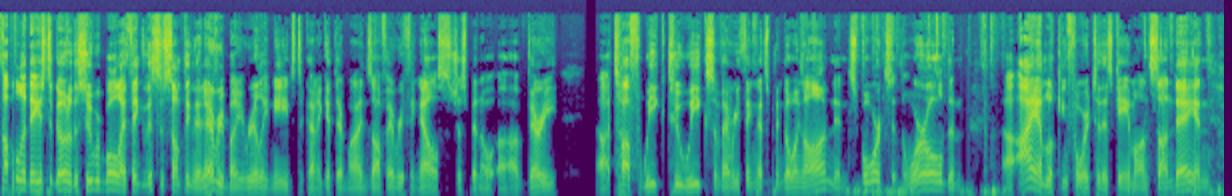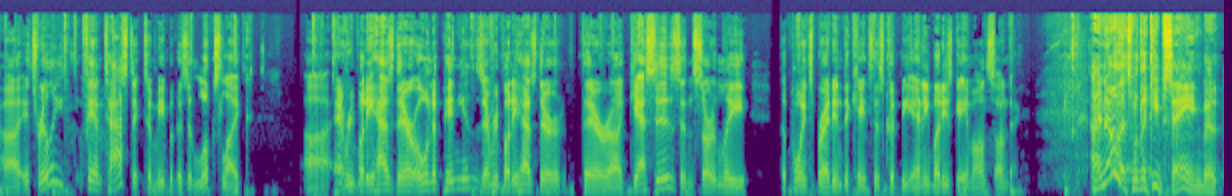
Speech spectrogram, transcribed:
Couple of days to go to the Super Bowl. I think this is something that everybody really needs to kind of get their minds off everything else. It's just been a, a very uh, tough week, two weeks of everything that's been going on in sports in the world, and uh, I am looking forward to this game on Sunday. And uh, it's really fantastic to me because it looks like uh, everybody has their own opinions, everybody has their their uh, guesses, and certainly the point spread indicates this could be anybody's game on Sunday. I know that's what they keep saying, but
